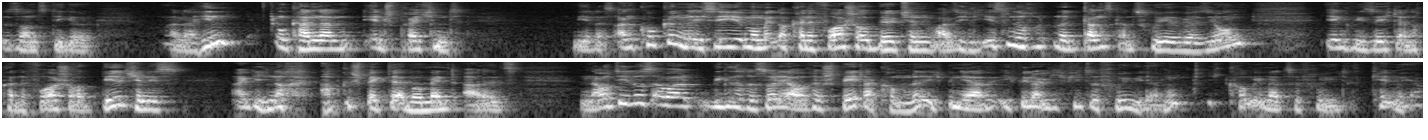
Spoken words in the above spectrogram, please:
sonstige mal dahin und kann dann entsprechend mir das angucken. Ich sehe im Moment noch keine Vorschaubildchen, weiß ich nicht, ist noch eine ganz, ganz frühe Version. Irgendwie sehe ich da noch keine Vorschau. Bildchen ist eigentlich noch abgespeckter im Moment als Nautilus, aber wie gesagt, das soll ja auch erst später kommen. Ne? Ich bin ja, ich bin eigentlich viel zu früh wieder. Ne? Ich komme immer zu früh, das kennen wir ja.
